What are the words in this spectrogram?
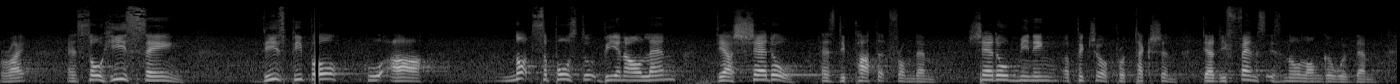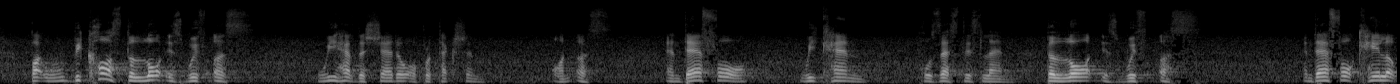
right? And so he's saying, these people who are not supposed to be in our land, their shadow has departed from them. Shadow meaning a picture of protection. Their defense is no longer with them. But because the Lord is with us, we have the shadow of protection on us. And therefore, we can possess this land. The Lord is with us. And therefore, Caleb,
